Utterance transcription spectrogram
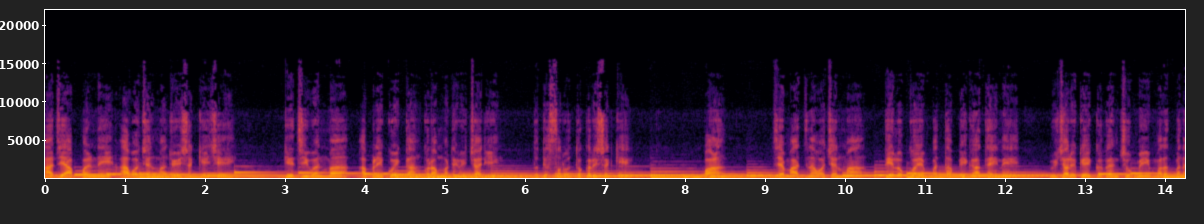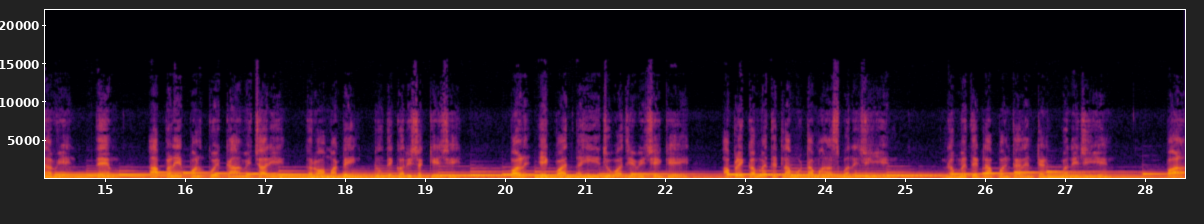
આજે આપણને આ વચનમાં જોઈ શકીએ છીએ કે જીવનમાં આપણે કોઈ કામ કરવા માટે વિચારીએ તો તે સરળ તો કરી શકીએ. પણ જેમ આજના વચનમાં તે લોકોએ બધા ભેગા થઈને વિચાર્યું કે ગગનચુંબી ઇમારત બનાવીએ, તેમ આપણે પણ કોઈ કામ વિચારીએ કરવા માટે તો તે કરી શકીએ છીએ. પણ એક વાત અહીં જોવા જેવી છે કે આપણે ગમે તેટલા મોટા માણસ બની જઈએ, ગમે તેટલા પણ ટેલેન્ટેડ બની જઈએ, પણ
